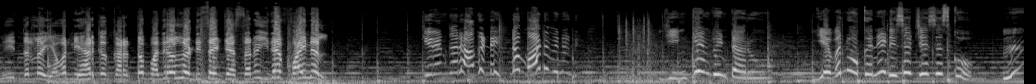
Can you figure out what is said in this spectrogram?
మీ ఇద్దరిలో ఎవరు నిహారిక కరెక్టో పది రోజుల్లో డిసైడ్ చేస్తాను ఇదే ఫైనల్ కిరణ్ గారు ఆగండి నా మాట వినండి. ఇంకేం వింటారు? ఎవరిని ఒకరిని డిసైడ్ చేసేసుకో? ఉమ్?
